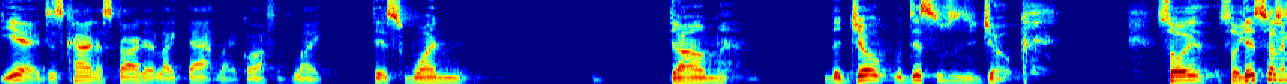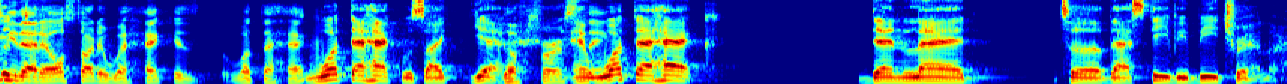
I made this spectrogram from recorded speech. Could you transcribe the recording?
yeah, it just kind of started like that, like off of like this one dumb, the joke, this was a joke. So, so you're telling me the- that it all started with heck is what the heck? What the heck was like, yeah. The first and thing? what the heck then led to that Stevie B trailer.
